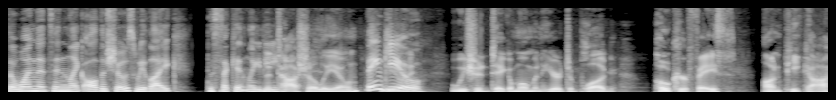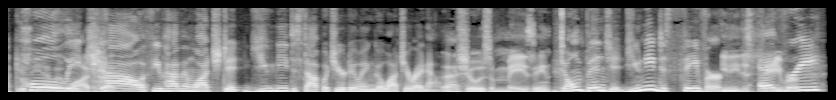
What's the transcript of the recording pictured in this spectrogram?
the one that's in like all the shows we like, the second lady. Natasha Lyonne. Thank you. We should take a moment here to plug Poker Face on Peacock. If Holy you haven't that. cow. If you haven't watched it, you need to stop what you're doing go watch it right now. That show is amazing. Don't binge it. You need to savor You need to savor. every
